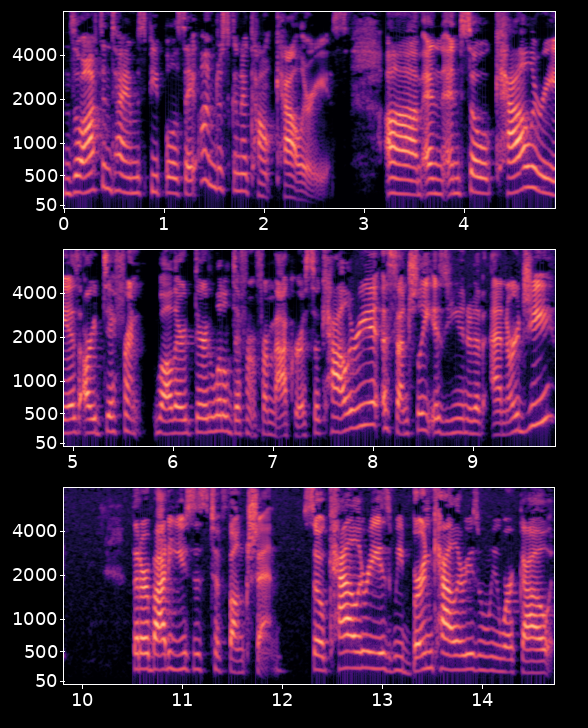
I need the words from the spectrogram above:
And so oftentimes people say, oh, I'm just going to count calories. Um, and, and so calories are different. Well, they're, they're a little different from macros. So calorie essentially is a unit of energy that our body uses to function. So calories, we burn calories when we work out.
